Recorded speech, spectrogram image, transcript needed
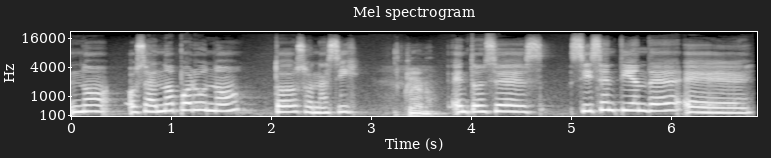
no, o sea, no por uno todos son así. Claro. Entonces, sí se entiende eh,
